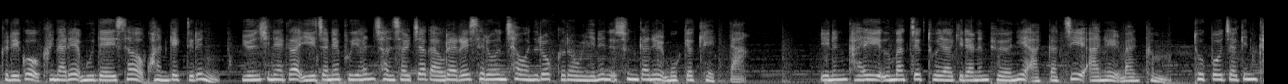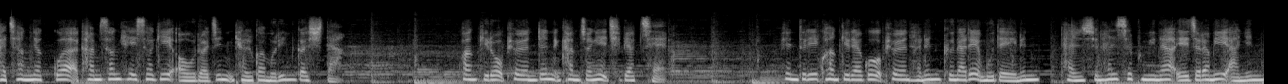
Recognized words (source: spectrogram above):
그리고 그날의 무대에서 관객들은 윤신혜가 예전에 부여한 전설적 아우라를 새로운 차원으로 끌어올리는 순간을 목격했다. 이는 가히 음악적 도약이라는 표현이 아깝지 않을 만큼 독보적인 가창력과 감성 해석이 어우러진 결과물인 것이다. 광기로 표현된 감정의 집약체. 팬들이 광기라고 표현하는 그날의 무대에는 단순한 슬픔이나 애절함이 아닌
